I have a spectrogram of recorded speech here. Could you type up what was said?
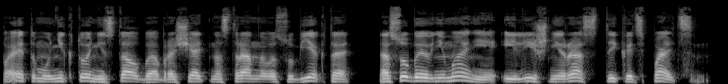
поэтому никто не стал бы обращать на странного субъекта особое внимание и лишний раз тыкать пальцем.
